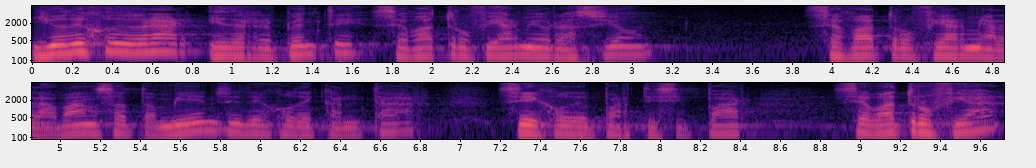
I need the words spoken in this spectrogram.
Y yo dejo de orar y de repente se va a atrofiar mi oración se va a atrofiar mi alabanza también si dejo de cantar, si dejo de participar, se va a atrofiar.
